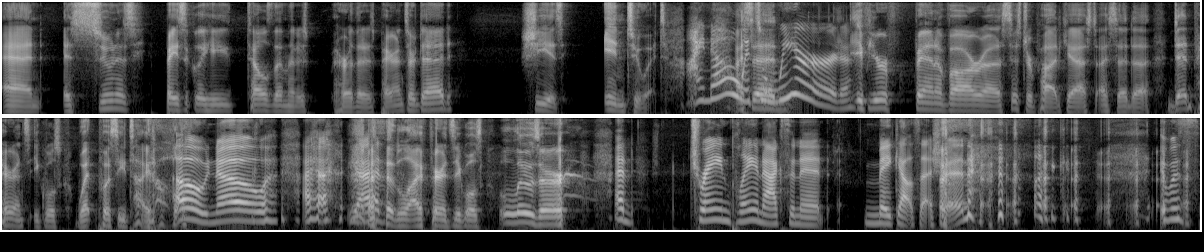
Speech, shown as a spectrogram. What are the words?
and as soon as basically he tells them that his her that his parents are dead, she is into it. I know I it's said- weird. If you're a fan of our uh, sister podcast, I said uh, dead parents equals wet pussy title. Oh no! I ha- yeah, I had, live parents equals loser. had train plane accident makeout session. like, it was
